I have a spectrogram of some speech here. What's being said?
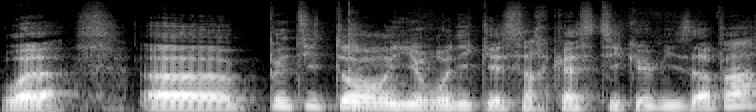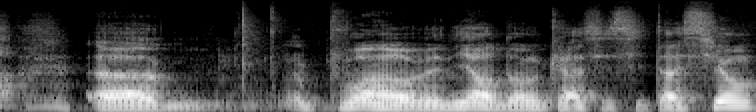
Voilà. Euh, petit ton ironique et sarcastique mis à part. pour en revenir donc à ces citations,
